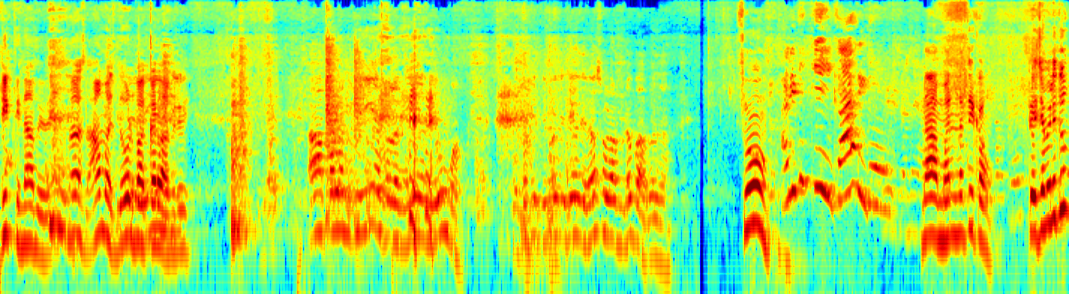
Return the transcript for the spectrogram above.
ઠીકથી ના બે બસ આમ જ દોડ ભાગ કરવા ફેરવી આ પલંગથી અહીંયા પલંગ અહીંયા ઉમા પછી પછી રસોડામાં ડબ્બા બધા. શું? ના મને નથી ખાવું તે જમી લીધું?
